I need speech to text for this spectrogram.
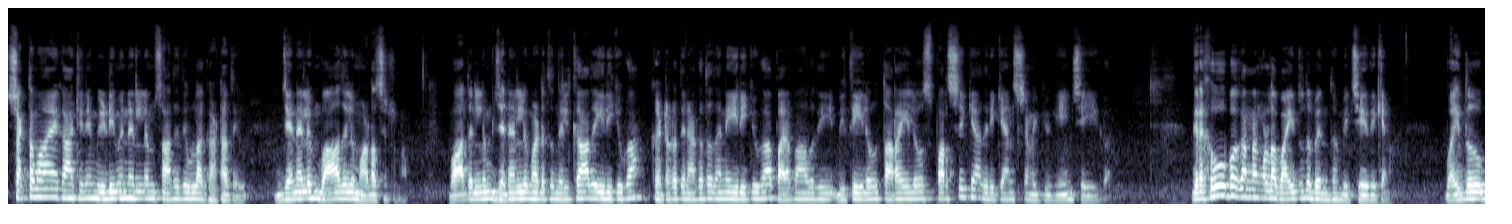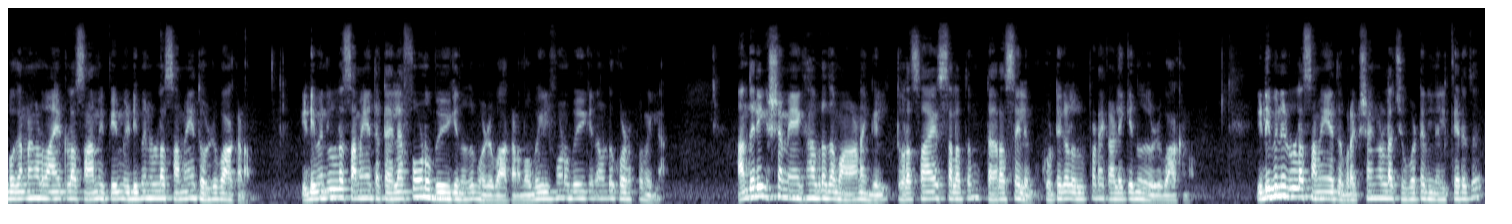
ശക്തമായ കാറ്റിനും ഇടിമിന്നലിനും സാധ്യതയുള്ള ഘട്ടത്തിൽ ജനലും വാതിലും അടച്ചിടണം. വാതിലിനും ജനലിലും അടുത്ത് നിൽക്കാതെ ഇരിക്കുക കെട്ടിടത്തിനകത്ത് തന്നെ ഇരിക്കുക പരമാവധി ഭിത്തിയിലോ തറയിലോ സ്പർശിക്കാതിരിക്കാൻ ശ്രമിക്കുകയും ചെയ്യുക. ഗ്രഹോപകരണങ്ങളുടെ വൈദ്യുത ബന്ധം വിച്ഛേദിക്കണം. വൈദ്യുത ഉപകരണങ്ങളുമായിട്ടുള്ള സാമീപ്യം ഇടിമിനുള്ള സമയത്ത് ഒഴിവാക്കണം. ഇടിമിനുള്ള സമയത്ത് ടെലഫോൺ ഉപയോഗിക്കുന്നതും ഒഴിവാക്കണം. മൊബൈൽ ഫോൺ ഉപയോഗിക്കുന്നതുകൊണ്ട് കുഴപ്പമില്ല. അന്തരീക്ഷ മേഘാവൃതമാണെങ്കിൽ തുറസായ സ്ഥലത്തും ടെറസിലും കുട്ടികൾ ഉൾപ്പെടെ കളിക്കുന്നത് ഒഴിവാക്കണം. ഇടിമിന്നലുള്ള സമയത്ത് വൃക്ഷങ്ങളുടെ ചുവട്ടിൽ നിൽക്കരുത്.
